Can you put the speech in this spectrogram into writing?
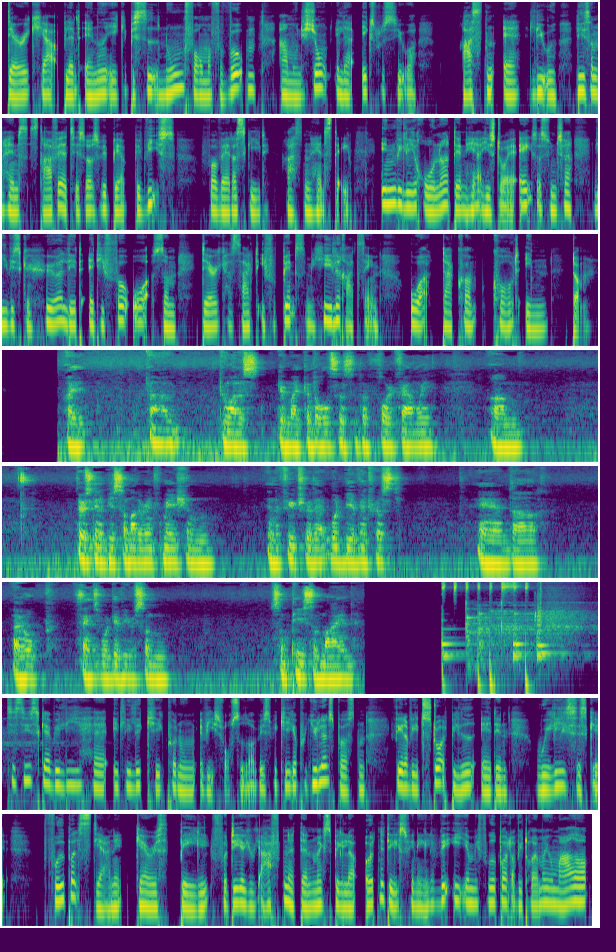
Derek her blandt andet ikke besidde nogen former for våben, ammunition eller eksplosiver resten af livet, ligesom hans straffeattest også vil bære bevis for, hvad der skete resten af hans dag. Inden vi lige runder den her historie af, så synes jeg lige, vi skal høre lidt af de få ord, som Derek har sagt i forbindelse med hele retssagen. Ord, der kom kort inden dommen. I uh, do want to give my condolences to the Floyd family. Um, there's going to be some other information in the future that would be of interest, and uh, I hope things will give you some some peace of mind. Til sidst skal vi lige have et lille kig på nogle avisforsider. Hvis vi kigger på Jyllandsposten, finder vi et stort billede af den walesiske fodboldstjerne Gareth Bale, for det er jo i aften, at Danmark spiller 8. delsfinale ved EM i fodbold, og vi drømmer jo meget om,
